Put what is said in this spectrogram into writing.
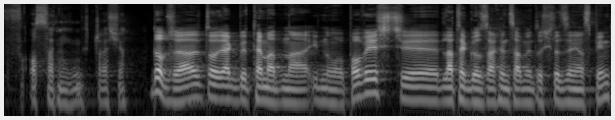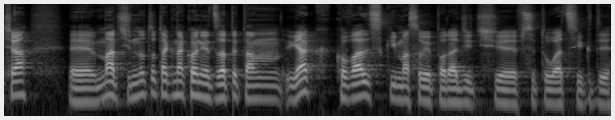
w ostatnim czasie. Dobrze, ale to jakby temat na inną opowieść, e, dlatego zachęcamy do śledzenia spięcia. E, Marcin, no to tak na koniec zapytam, jak Kowalski ma sobie poradzić w sytuacji, gdy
